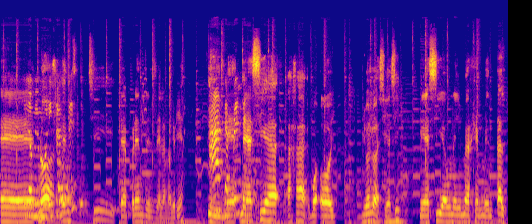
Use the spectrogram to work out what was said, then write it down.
Eh, ¿Lo no, memorizaste? sí, te aprendes de la mayoría. Y Ah, te me, aprendes. me hacía, ajá, o yo lo hacía así, me hacía una imagen mental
